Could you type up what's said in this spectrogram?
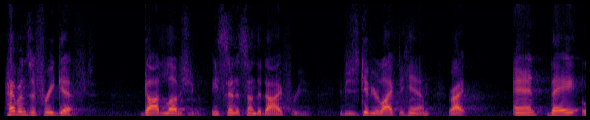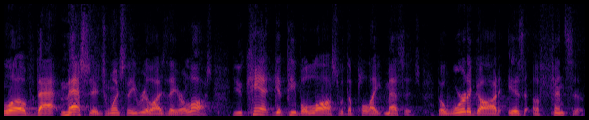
Heaven's a free gift. God loves you. He sent his son to die for you. If you just give your life to him, right? And they love that message once they realize they are lost. You can't get people lost with a polite message. The word of God is offensive.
